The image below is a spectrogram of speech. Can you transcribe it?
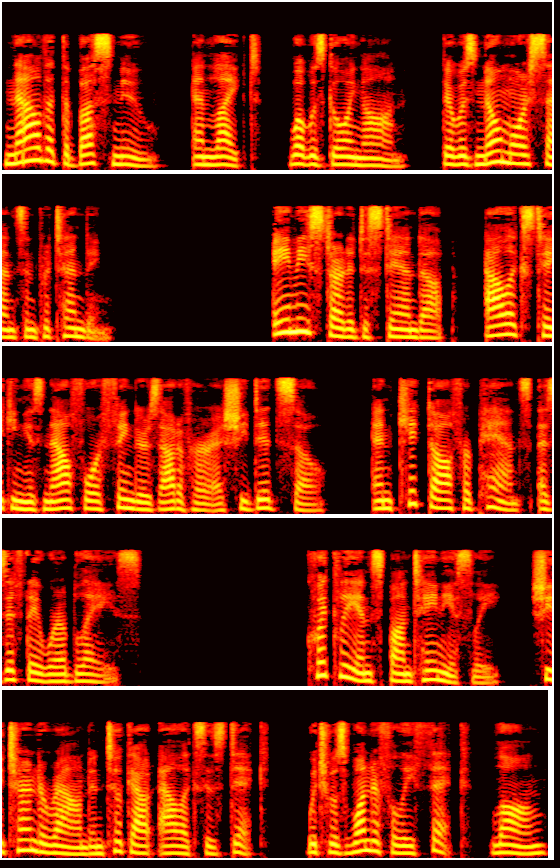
Now that the bus knew, and liked, what was going on, there was no more sense in pretending. Amy started to stand up, Alex taking his now four fingers out of her as she did so, and kicked off her pants as if they were ablaze. Quickly and spontaneously, she turned around and took out Alex's dick, which was wonderfully thick, long,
